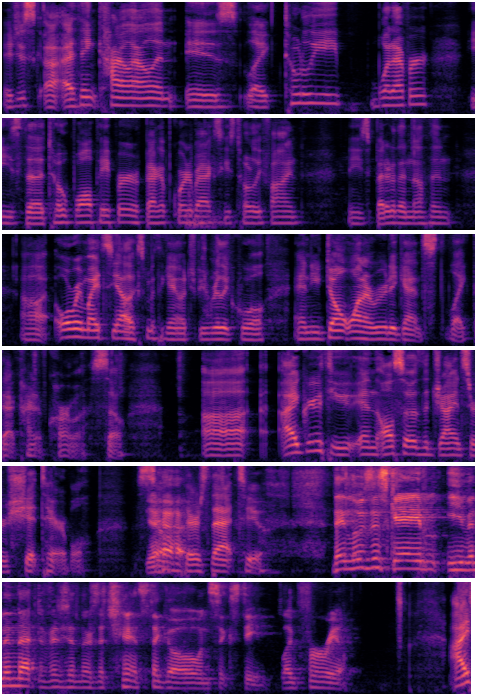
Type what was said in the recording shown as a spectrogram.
It just, uh, I think Kyle Allen is like totally whatever. He's the taupe wallpaper of backup quarterbacks. He's totally fine. He's better than nothing. Uh, or we might see Alex Smith again, which would be really cool. And you don't want to root against like that kind of karma. So, uh, I agree with you. And also, the Giants are shit terrible. So Yeah. there's that too. They lose this game, even in that division, there's a chance to go 0 16. Like, for real. I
